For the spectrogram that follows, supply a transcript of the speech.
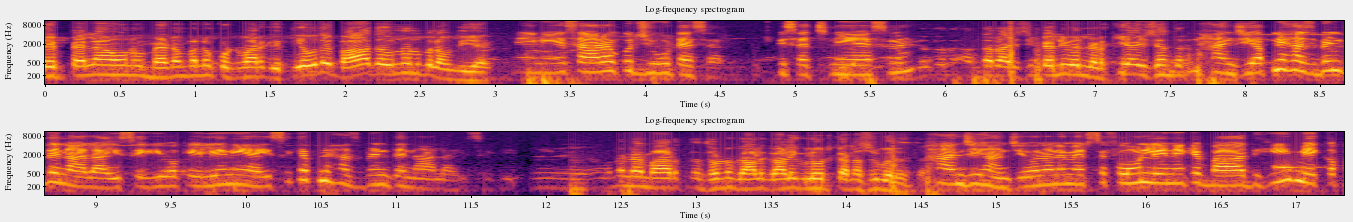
ਤੇ ਪਹਿਲਾਂ ਉਹਨੂੰ ਮੈਡਮ ਵੱਲੋਂ ਕੁੱਟਮਾਰ ਕੀਤੀ ਹੈ ਉਹਦੇ ਬਾਅਦ ਉਹਨਾਂ ਨੂੰ ਬੁਲਾਉਂਦੀ ਹੈ। ਨਹੀਂ ਨਹੀਂ ਇਹ ਸਾਰਾ ਕੁਝ ਝੂਠ ਹੈ ਸਰ। ਕੁਝ ਵੀ ਸੱਚ ਨਹੀਂ ਹੈ ਇਸਮੇ ਜਦੋਂ ਅੰਦਰ ਆਈ ਸੀ ਪਹਿਲੀ ਵਾਰ ਲੜਕੀ ਆਈ ਸੀ ਅੰਦਰ? ਹਾਂਜੀ ਆਪਣੇ ਹਸਬੰਡ ਦੇ ਨਾਲ ਆਈ ਸੀਗੀ। ਉਹ ਅਕੇਲੇ ਨਹੀਂ ਆਈ ਸੀ ਕਿ ਆਪਣੇ ਹਸਬੰਡ ਦੇ ਨਾਲ ਆਈ ਸੀਗੀ। ਉਹਨਾਂ ਨੇ ਮਾਰ ਤੁਹਾਨੂੰ ਗਾਲ ਗਾਲੀ ਗਲੋਚ ਕਰਨਾ ਸ਼ੁਰੂ ਕਰ ਦਿੱਤਾ। ਹਾਂਜੀ ਹਾਂਜੀ ਉਹਨਾਂ ਨੇ ਮੇਰੇ ਸੇ ਫੋਨ ਲੈਣੇ ਕੇ ਬਾਅਦ ਹੀ ਮੇਕਅਪ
